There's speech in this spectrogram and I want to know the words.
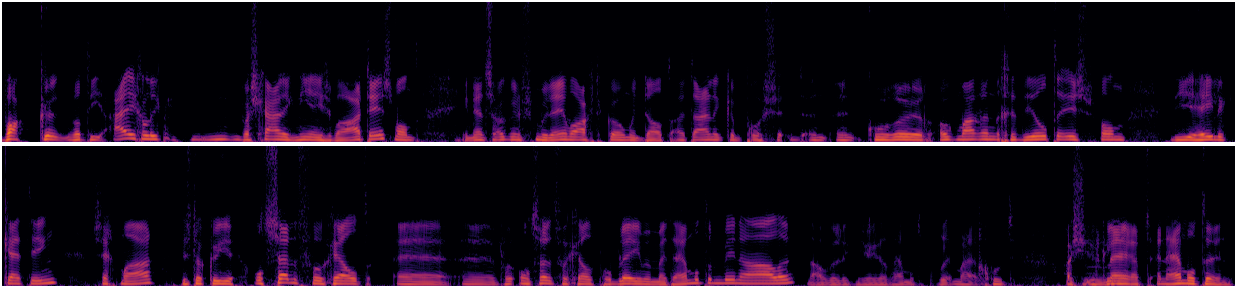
Bakken, wat die eigenlijk waarschijnlijk niet eens waard is. Want ik net zo ook in de Formule 1 wel achterkomen dat uiteindelijk een, een, een coureur ook maar een gedeelte is van die hele ketting, zeg maar. Dus dan kun je ontzettend veel geld, eh, eh, voor ontzettend veel geld problemen met Hamilton binnenhalen. Nou wil ik niet zeggen dat Hamilton probleem, maar goed, als je Mhm. Leclerc hebt en Hamilton,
